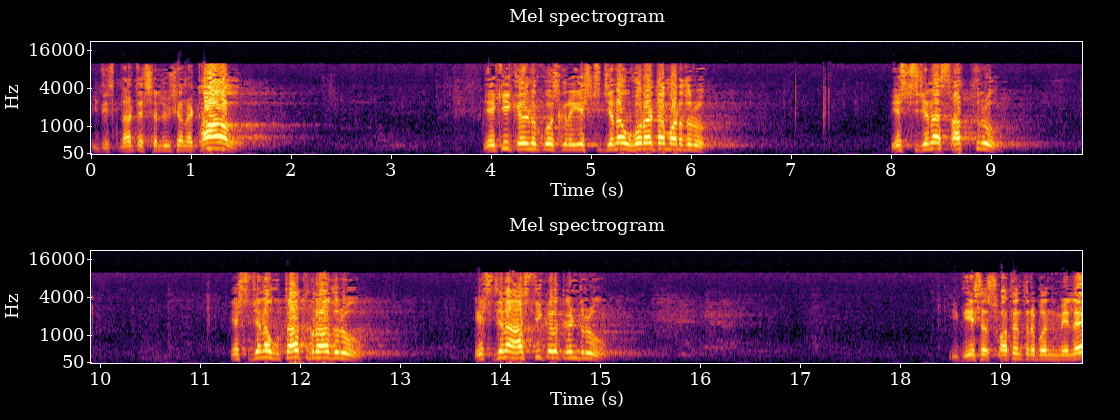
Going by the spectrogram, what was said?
It is not a solution at all ಏಕೀಕರಣಕ್ಕೋಸ್ಕರ ಎಷ್ಟು ಜನ ಹೋರಾಟ ಮಾಡಿದ್ರು, ಎಷ್ಟು ಜನ ಸತ್ರು ಎಷ್ಟು ಜನ ಹುತಾತ್ಮರಾದರು, ಎಷ್ಟು ಜನ ಆಸ್ತಿ ಕಳ್ಕೊಂಡ್ರು. ಈ ದೇಶ ಸ್ವಾತಂತ್ರ್ಯ ಬಂದ ಮೇಲೆ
